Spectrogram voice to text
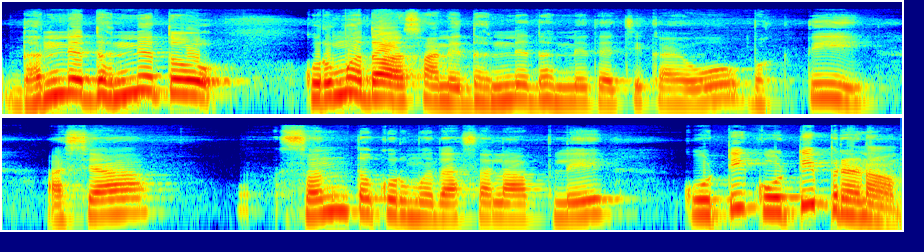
धन्य धन्य तो कुर्मदास आणि धन्य धन्य त्याची काय हो भक्ती. अशा संत कुर्मदासाला आपले कोटी कोटी प्रणाम.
